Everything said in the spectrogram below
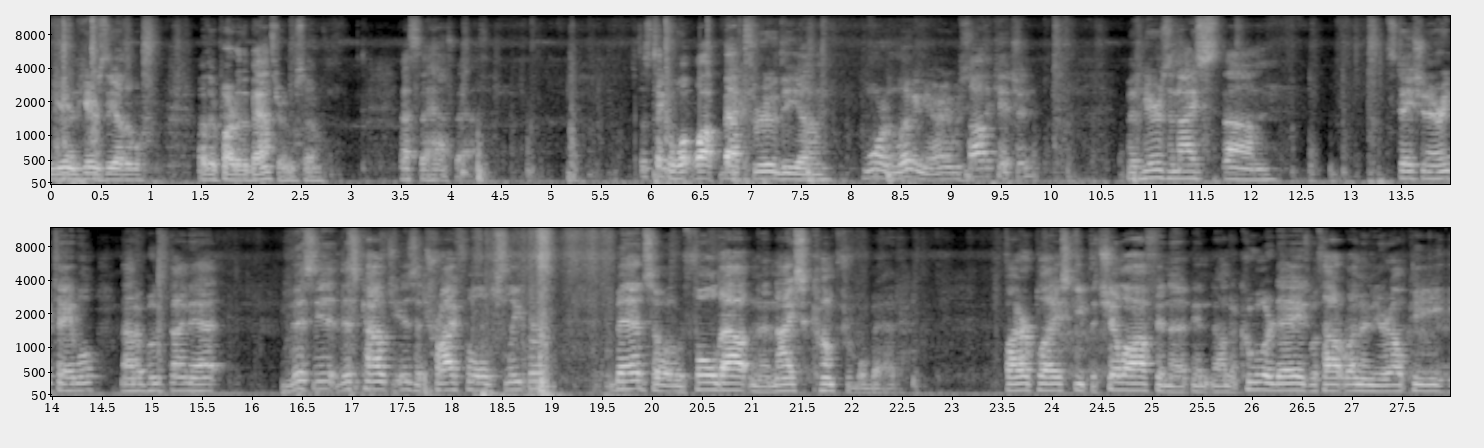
Again, here's the other other part of the bathroom, so that's the half bath. Let's take a walk back through the um, more of the living area. We saw the kitchen, but here's a nice um, stationary table, not a booth dinette. This is this couch is a trifold sleeper bed, so it would fold out in a nice, comfortable bed. Fireplace, keep the chill off in, a, in on the cooler days without running your LP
